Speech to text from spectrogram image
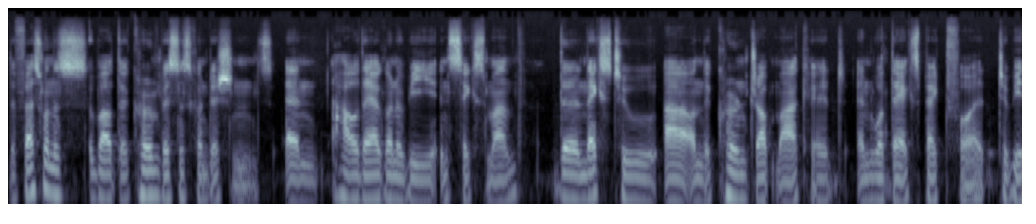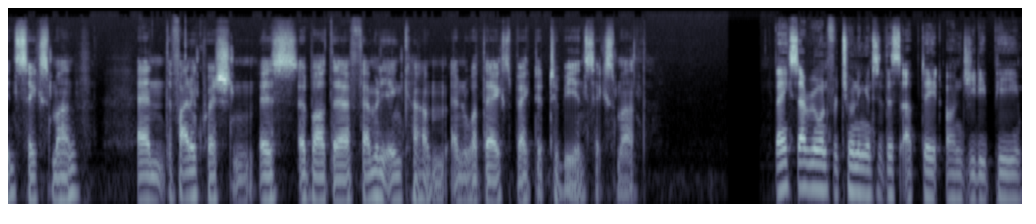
The first one is about the current business conditions and how they are going to be in six months. The next two are on the current job market and what they expect for it to be in six months. And the final question is about their family income and what they expect it to be in six months. Thanks everyone for tuning into this update on GDP.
